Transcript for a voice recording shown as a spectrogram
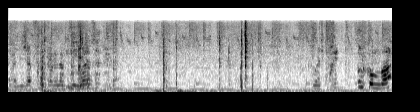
On va déjà préparer la poudreuse pour être prêt au combat.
